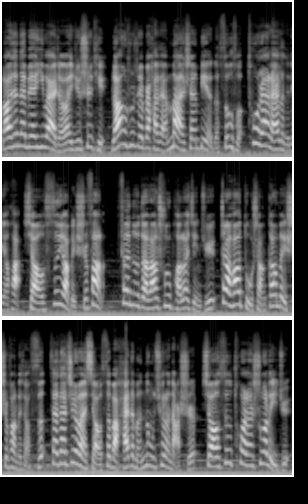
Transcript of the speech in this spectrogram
老杰那边意外找到一具尸体，狼叔这边还在漫山遍野的搜索。突然来了。个电话，小斯要被释放了。愤怒的狼叔跑到警局，正好堵上刚被释放的小斯。在他质问小斯把孩子们弄去了哪时，小斯突然说了一句。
